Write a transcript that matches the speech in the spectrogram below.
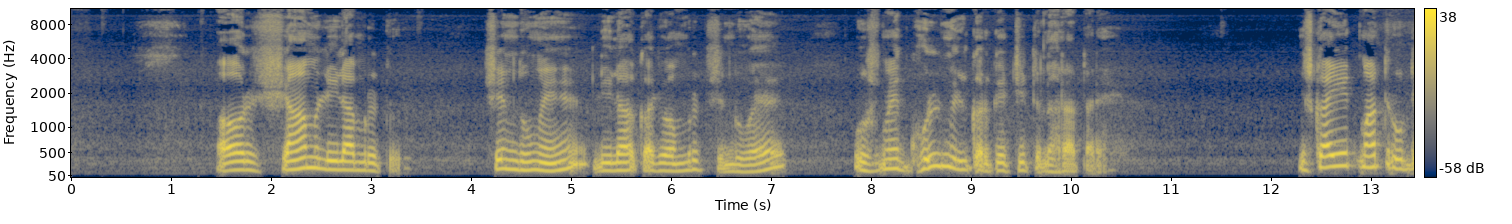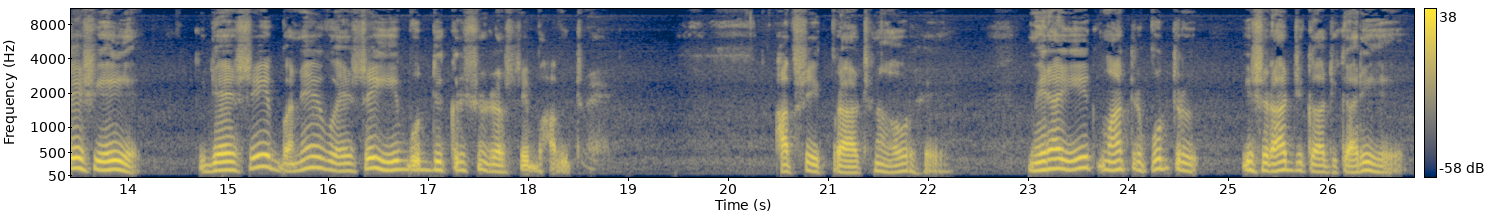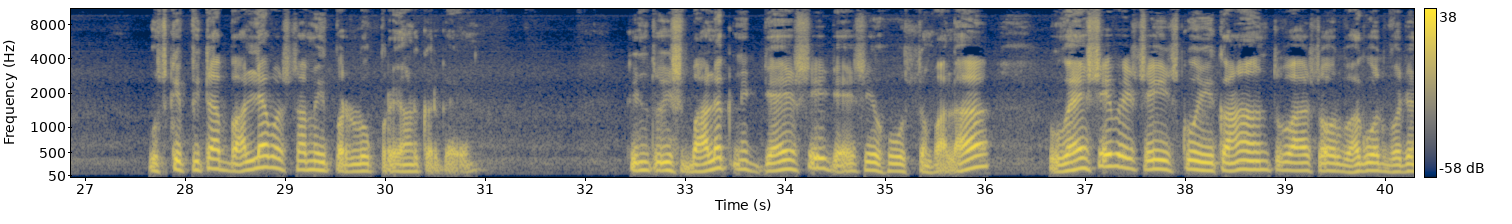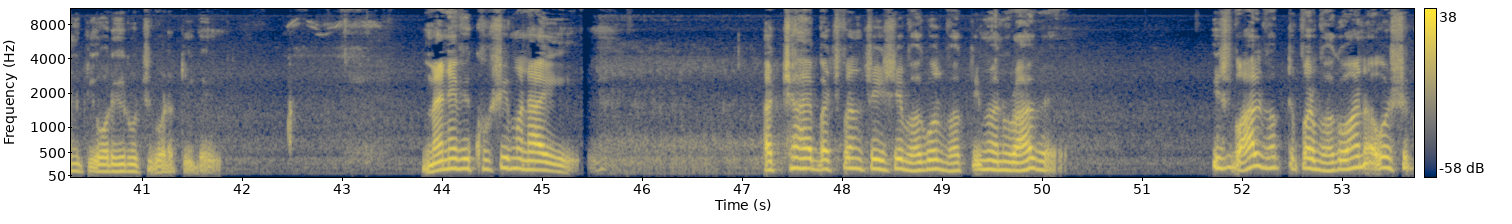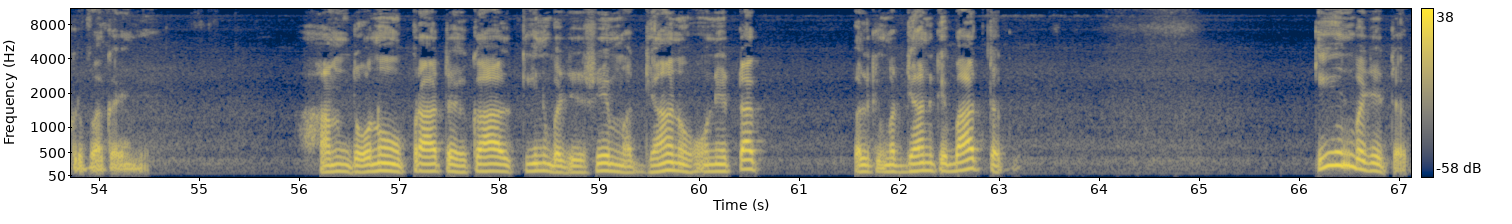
और श्याम लीला मृत सिंधु में लीला का जो अमृत सिंधु है उसमें घुल मिल करके चित्त लहराता रहे इसका एकमात्र उद्देश्य यही है जैसे बने वैसे ही बुद्धि कृष्ण रस से भावित रहे आपसे एक प्रार्थना और है। मेरा एकमात्र पुत्र इस राज्य का अधिकारी है। उसके पिता बाल्यावस्था में ही परलोक प्रयाण कर गए। किंतु इस बालक ने जैसे जैसे होश संभाला, वैसे वैसे इसको एकांतवास और भगवत भजन की ओर ही रुचि बढ़ती गई। मैंने भी खुशी मनाई। अच्छा है बचपन से इसे भगवत भक्ति में अनुराग है। इस बाल भक्त पर भगवान अवश्य कृपा करेंगे। हम दोनों प्रातः काल तीन बजे से मध्यान्ह होने तक, बल्कि मध्यान्ह के बाद तक, तीन बजे तक,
